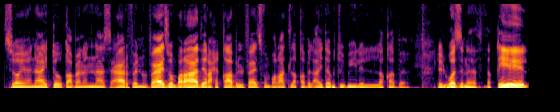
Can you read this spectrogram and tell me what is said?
تيتسويا نايتو. طبعا الناس عارفة إنه الفائز في المباراة هذه راح يقابل الفائز في مباراة لقب ال IWGP للقب للوزن الثقيل.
